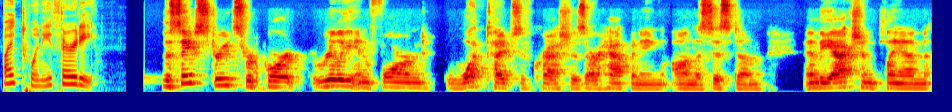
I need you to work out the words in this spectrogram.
by 2030. The Safe Streets report really informed what types of crashes are happening on the system and the action plan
